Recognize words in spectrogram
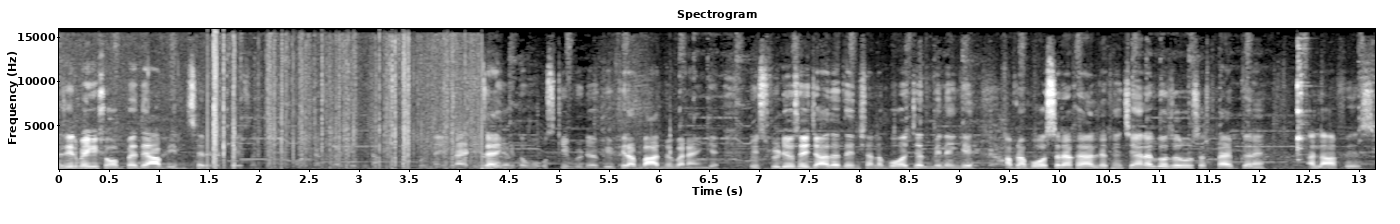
नज़ीर भाई की शॉप पे थे, आप इनसे रेट ले सकते हैं कॉन्टैक्ट करके भी ना कोई नई वराइटीज़ आएँगी तो वो उसकी वीडियो भी फिर आप बाद में बनाएँगे। तो इस वीडियो से इजाज़त है, इंशाल्लाह बहुत जल्द मिलेंगे। अपना बहुत सारा ख्याल रखें चैनल को ज़रूर सब्सक्राइब करें। अल्लाह हाफिज़।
